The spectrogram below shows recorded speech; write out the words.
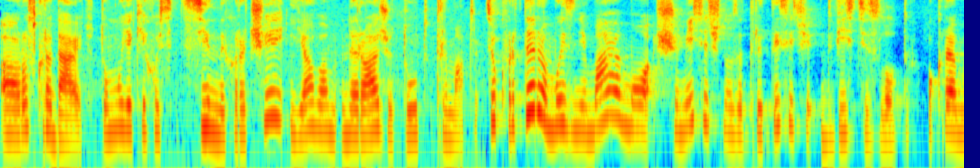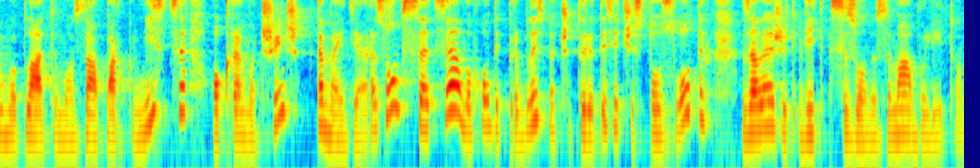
розкрадають, тому якихось цінних речей я вам не раджу тут тримати. Цю квартиру ми знімаємо щомісячно за 3200 злотих. Окремо ми платимо за паркомісце, окремо чинш та медіа. Разом все це виходить приблизно 4100 злотих, залежить від сезону, зима або літо.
